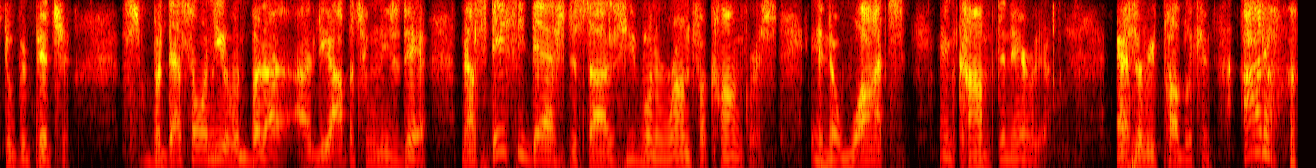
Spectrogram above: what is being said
stupid picture but that's on you. But I, I, the opportunity is there. Now, Stacey Dash decides she's going to run for Congress in the Watts and Compton area as a Republican. I don't.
